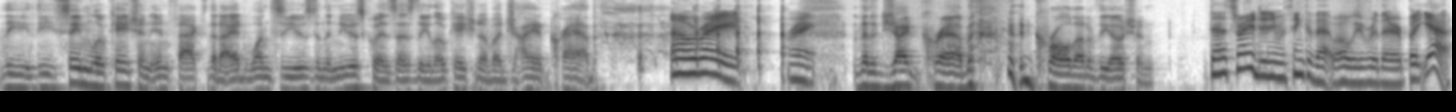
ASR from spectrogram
The the same location, in fact, that I had once used in the news quiz as the location of a giant crab. Oh, right, right. that a giant crab had crawled out of the ocean. That's right. I didn't even think of that while we were there, but yeah,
